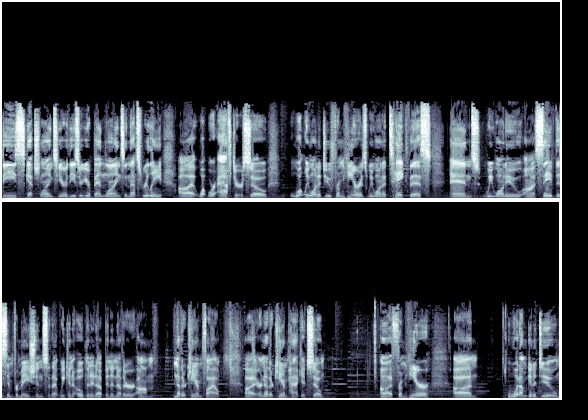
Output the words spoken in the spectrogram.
These sketch lines here these are your bend lines and that's really uh, what we're after. So what we want to do from here is we want to take this and we want to uh, save this information so that we can open it up in another um, another CAM file uh, or another CAM package. So uh, from here, um, what I'm going to do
